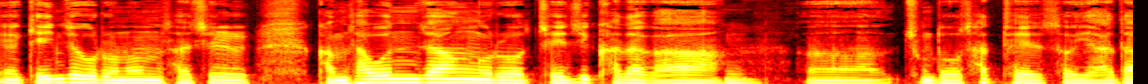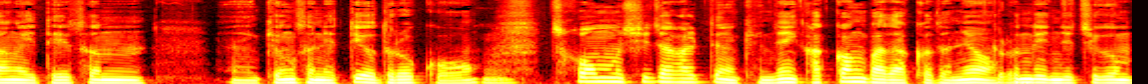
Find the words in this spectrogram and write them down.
예, 개인적으로는 사실 감사원장으로 재직하다가 음. 어 중도 사퇴해서 야당의 대선 예, 경선에 뛰어들었고 음. 처음 시작할 때는 굉장히 각광받았거든요. 그런데 이제 지금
